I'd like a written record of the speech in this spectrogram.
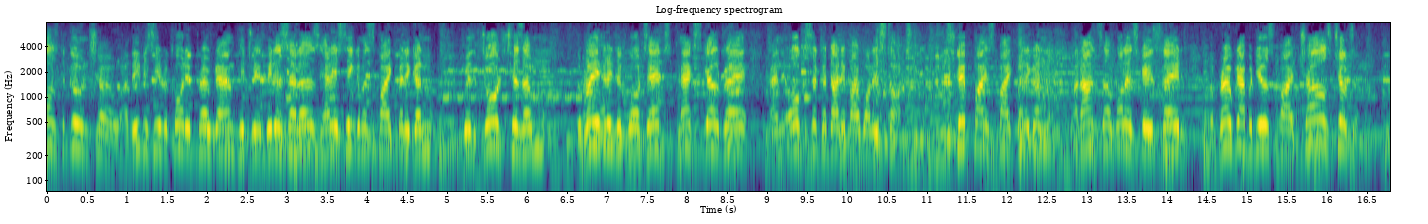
Was The Goon Show, a BBC recorded programme featuring Peter Sellers, Harry Secombe and Spike Milligan, with George Chisholm, the Ray Ellington Quartet, Max Geldray, and the orchestra conducted by Wally Stott. Script by Spike Milligan, announcer Wallace Slade, the programme produced by Charles Chilton.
